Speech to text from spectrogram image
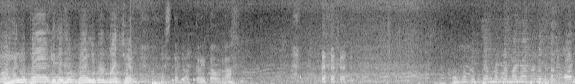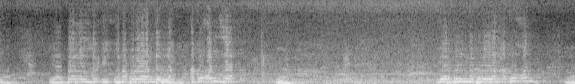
Jangan lupa kita jumpa lima match ya. Astaga, kereta orang. Kamu kecam macam mana pun tetap on. Ya, biar li- 50 orang dia bilang, aku on ya. Ya. Biar pun 50 orang aku on. Ya.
